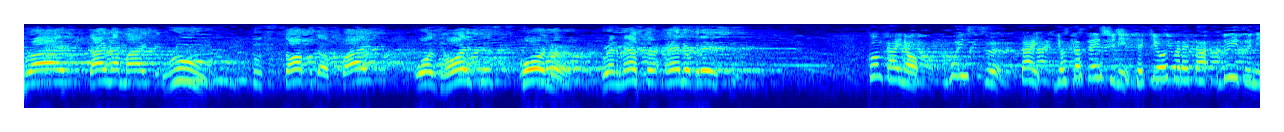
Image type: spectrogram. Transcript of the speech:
Pride Dynamite rule, to stop the fight was Royce's corner, Grandmaster Helio Gracie. 今回のホイッス対吉田選手に適用されたルイズに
